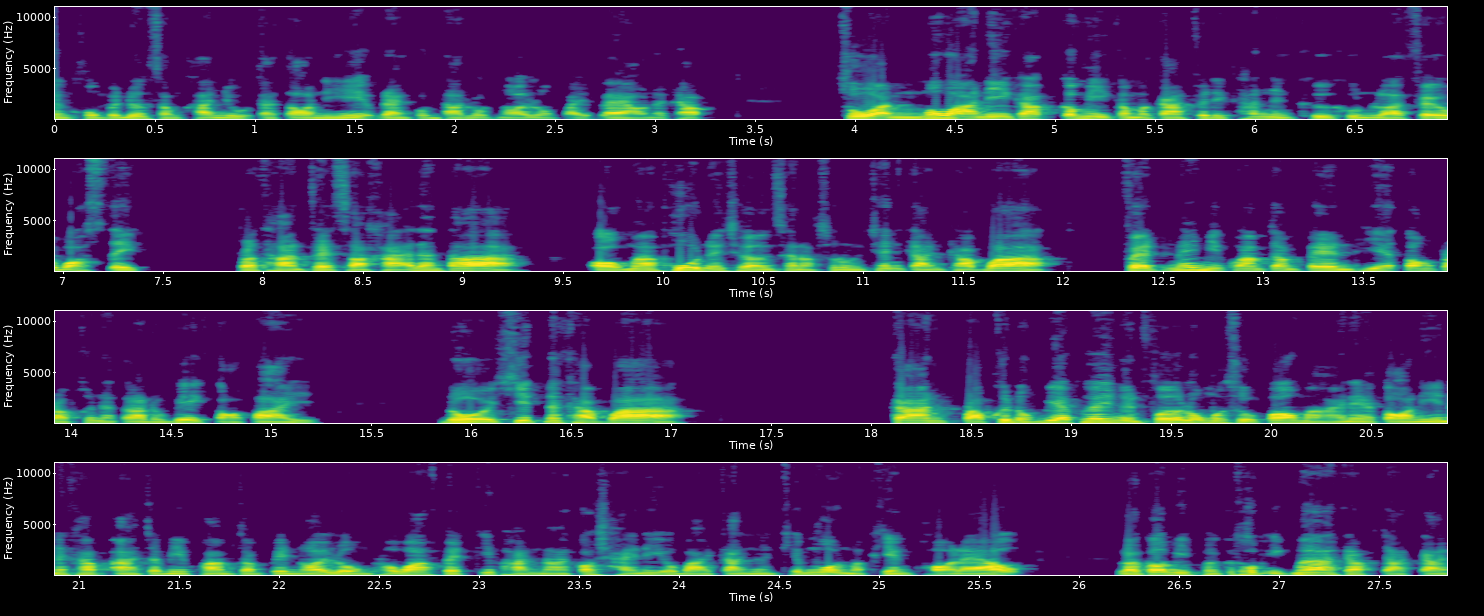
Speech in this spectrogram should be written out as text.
ยังคงเป็นเรื่องสำคัญอยู่ แต่ตอนนี้แรงกดดันลดน้อยลงไปแล้วนะครับ ส่วนเมื่อวานนี้ครับก็มีกรรมการเฟดอีกท่านหนึ่งคือคุณราฟาเอลบอสติกประธานเฟดสาขาแอตแลนตาออกมาพูดในเชิงสนับสนุนเช่นกันครับว่าเฟดไม่มีความจำเป็นที่จะต้องปรับขึ้นอัตราดอกเบี้ยต่อไป โดยคิดนะครับว่า การปรับขึ้นดอกเบี้ยเพื่อให้เงินเฟ้อลงมาสู่เป้าหมายเนี่ยตอนนี้นะครับอาจจะมีความจำเป็นน้อยลงเพราะว่าเฟดที่ผ่านมาก็ใช้นโยบายการเงินเข้มงวดมาเพียงพอแล้ว แล้วก็มีผลกระทบอีกมากครับจากการ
